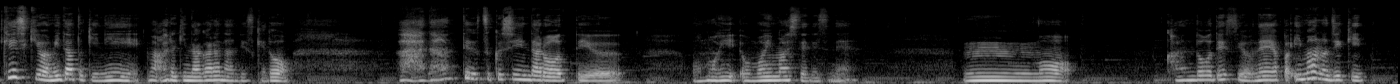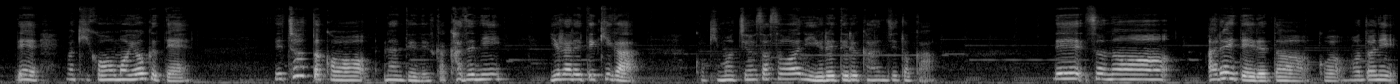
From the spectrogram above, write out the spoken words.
景色を見た時に、まあ、歩きながらなんですけどああなんて美しいんだろうっていう思い思いましてですね。うーんもう感動ですよね。やっぱ今の時期で、まあ、気候も良くてでちょっとこう何て言うんですか風に揺られて木がこう気持ちよさそうに揺れてる感じとか。でその歩いているとこう本当に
